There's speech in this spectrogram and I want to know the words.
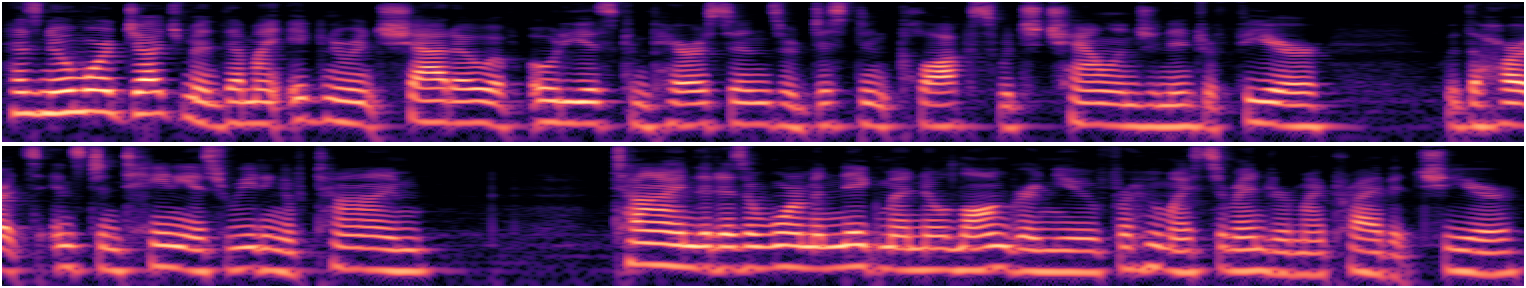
has no more judgment than my ignorant shadow of odious comparisons or distant clocks which challenge and interfere with the heart's instantaneous reading of time. Time that is a warm enigma no longer in you, for whom I surrender my private cheer.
